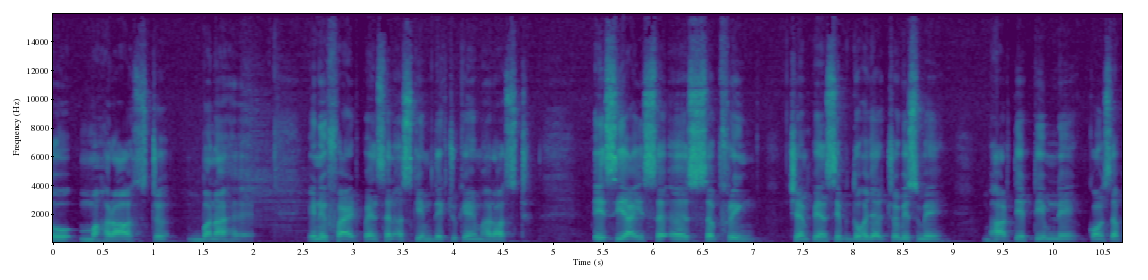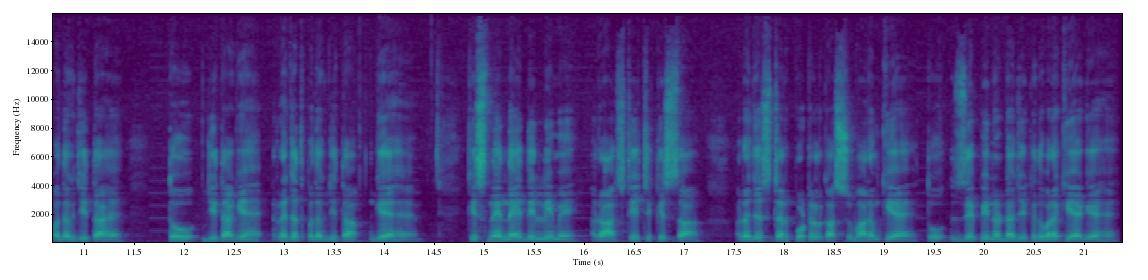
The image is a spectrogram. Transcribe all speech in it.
तो महाराष्ट्र बना है। यूनिफाइड पेंशन स्कीम देख चुके हैं महाराष्ट्र। एशियाई सफरिंग चैंपियनशिप 2024 में भारतीय टीम ने कौन सा पदक जीता है? तो जीता गया है, रजत पदक जीता गया है। किसने नई दिल्ली में राष्ट्रीय चिकित्सा रजिस्टर पोर्टल का शुभारंभ किया है? तो जेपी नड्डा जी के द्वारा किया गया है।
